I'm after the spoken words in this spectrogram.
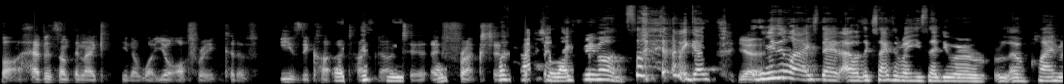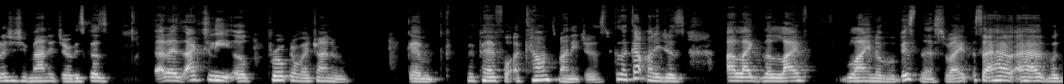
but having something like you know what you're offering could have easily cut that time down to a fraction. A fraction, like three months. because yeah. the reason why I said I was excited when you said you were a client relationship manager is because that is actually a program we're trying to um, prepare for account managers because account managers are like the life line of a business, right? So I have I have a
